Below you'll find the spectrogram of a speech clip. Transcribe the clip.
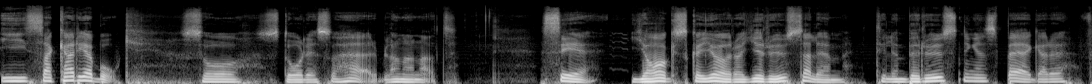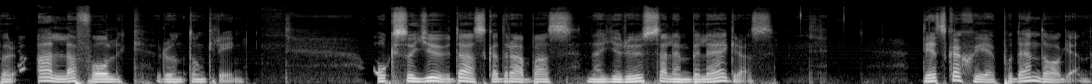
I Sakarja bok så står det så här bland annat. Se, jag ska göra Jerusalem till en berusningens bägare för alla folk runt omkring. Också Juda ska drabbas när Jerusalem belägras. Det ska ske på den dagen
